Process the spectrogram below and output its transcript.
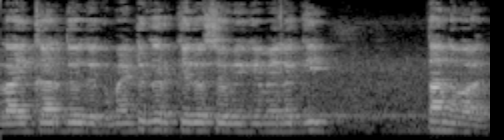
ਲਾਈਕ ਕਰ ਦਿਓ ਤੇ ਕਮੈਂਟ ਕਰਕੇ ਦੱਸੋ ਵੀ ਕਿਵੇਂ ਲੱਗੀ। ਧੰਨਵਾਦ।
